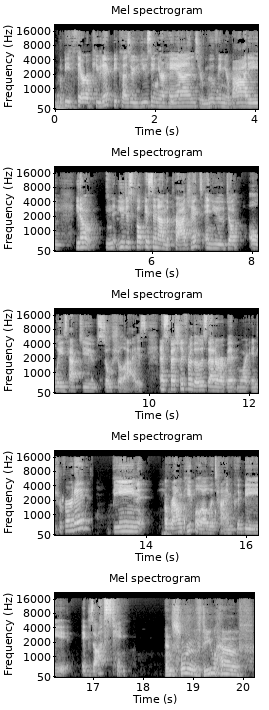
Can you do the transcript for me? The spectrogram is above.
would be therapeutic because you're using your hands, you're moving your body. You don't, you just focus in on the project and you don't always have to socialize. And especially for those that are a bit more introverted, being around people all the time could be exhausting. And sort of, do you have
